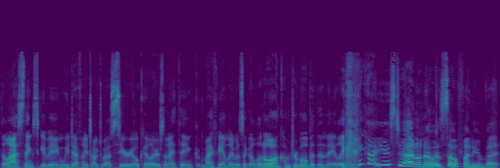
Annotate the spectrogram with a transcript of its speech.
the last Thanksgiving, we definitely talked about serial killers, and I think my family was like a little uncomfortable, but then they like got used to it. I don't know. It was so funny, but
